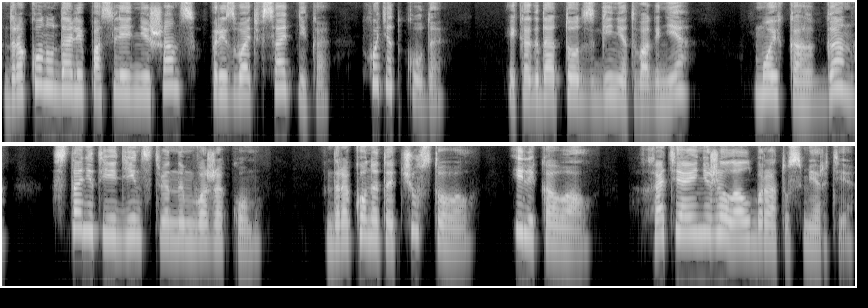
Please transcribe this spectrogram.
Дракону дали последний шанс призвать всадника хоть откуда. И когда тот сгинет в огне, мой Кахган станет единственным вожаком. Дракон это чувствовал и ликовал, хотя и не желал брату смерти.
